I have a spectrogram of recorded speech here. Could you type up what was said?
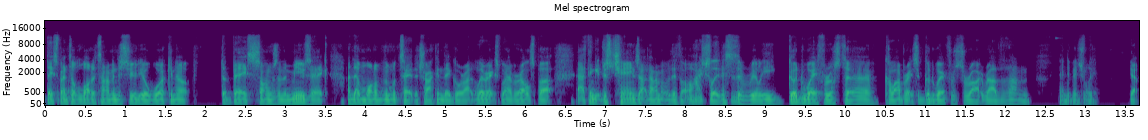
they spent a lot of time in the studio working up the bass songs and the music, and then one of them would take the track and they'd go write the lyrics, whatever else. But I think it just changed that dynamic. Where they thought, oh, actually, this is a really good way for us to collaborate. It's a good way for us to write rather than individually. Yep.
